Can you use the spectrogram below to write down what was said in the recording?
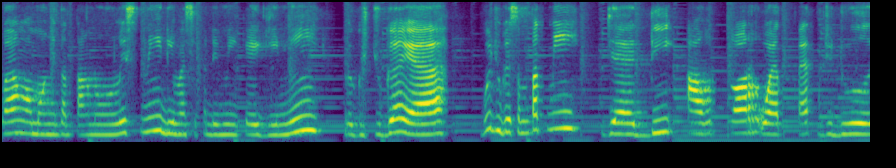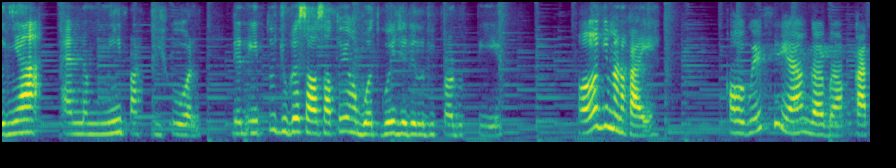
Wah ngomongin tentang nulis nih di masa pandemi kayak gini bagus juga ya. Gue juga sempat nih jadi author Wattpad judulnya Enemy Park. Dan itu juga salah satu yang buat gue jadi lebih produktif. Kalau gimana Kai? Kalau gue sih ya nggak bakat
